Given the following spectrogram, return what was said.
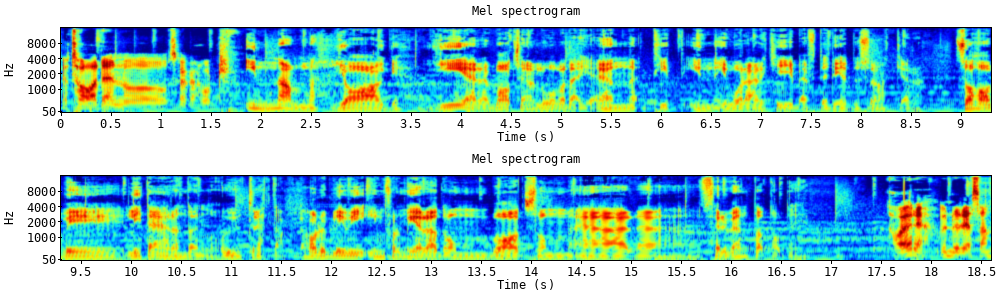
Jag tar den och skakar hårt. Innan jag ger vad som jag lovar dig en titt in i våra arkiv efter det du söker så har vi lite ärenden att uträtta. Har du blivit informerad om vad som är eh, förväntat av dig? Har jag det under resan?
